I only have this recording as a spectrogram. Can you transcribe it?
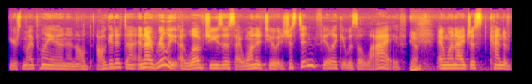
here's my plan, and I'll, I'll get it done. And I really, I love Jesus. I wanted to. It just didn't feel like it was alive. Yep. And when I just kind of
